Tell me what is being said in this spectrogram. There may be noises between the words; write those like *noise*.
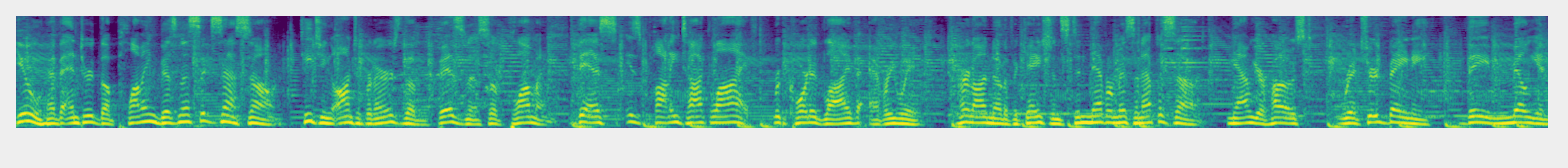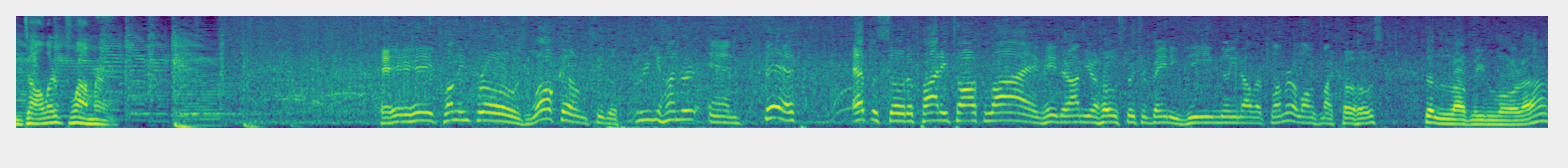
You have entered the Plumbing Business Success Zone, teaching entrepreneurs the business of plumbing. This is Potty Talk Live, recorded live every week. Turn on notifications to never miss an episode. Now, your host, Richard Bainey, the Million Dollar Plumber. Hey, hey, plumbing pros, welcome to the 305th episode of Potty Talk Live. Hey there, I'm your host, Richard Bainey, the Million Dollar Plumber, along with my co host, the lovely Laura,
